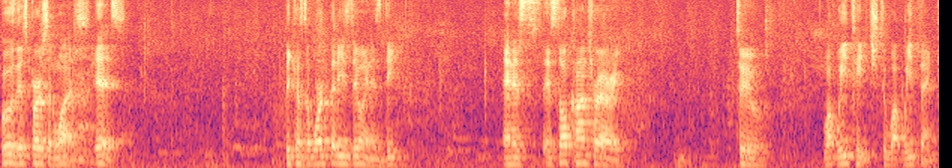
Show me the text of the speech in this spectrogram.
who this person was, is. Because the work that he's doing is deep. And it's, it's so contrary to what we teach, to what we think.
